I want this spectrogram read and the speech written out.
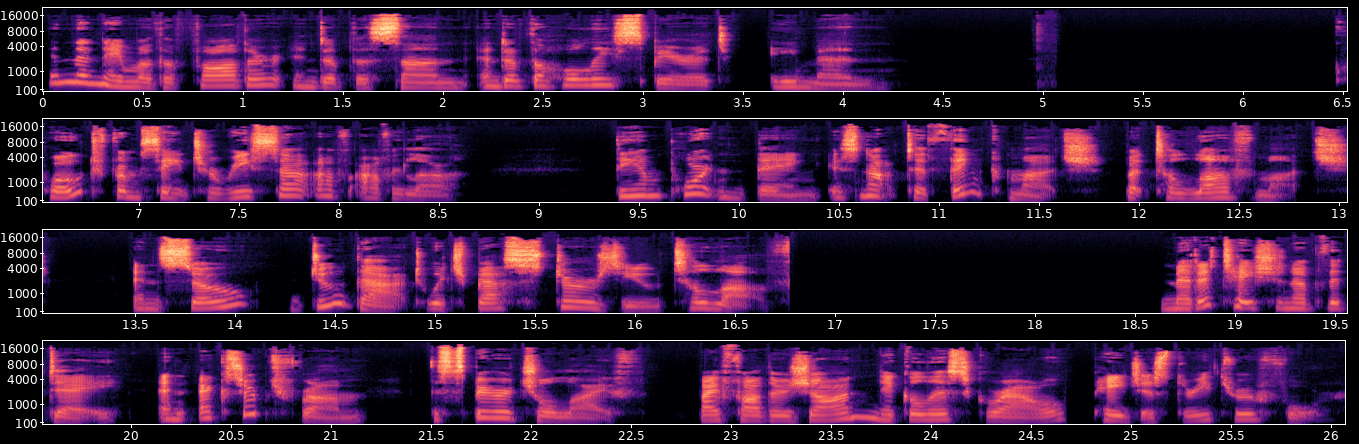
In the name of the Father, and of the Son, and of the Holy Spirit. Amen. Quote from St. Teresa of Avila The important thing is not to think much, but to love much. And so, do that which best stirs you to love. Meditation of the Day, an excerpt from The Spiritual Life by Father Jean Nicolas Grou, pages 3 through 4.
